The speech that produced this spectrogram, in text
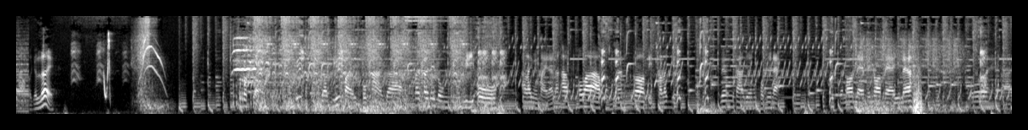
เอาไปกันเลยประกอบจากนี้ไปผมอาจจะไม่ค่อยได้ลงวิดีโออะไรใหม่ๆแล้วนะครับ เพราะว่าผมนั้นก็ติดภารกิจเรื่องการเรียนของผมนี่แหละจะรอดแลไม่รอดแลอยู่แล้ว โอ้ยตาย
